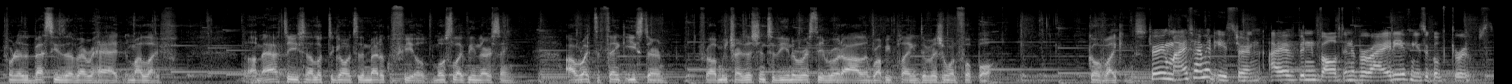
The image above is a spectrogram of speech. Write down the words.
for one of the best seasons I've ever had in my life. Um, after Eastern, I look to go into the medical field, most likely nursing. I would like to thank Eastern for helping me transition to the University of Rhode Island, where I'll be playing Division One football. Go Vikings. During my time at Eastern, I have been involved in a variety of musical groups.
